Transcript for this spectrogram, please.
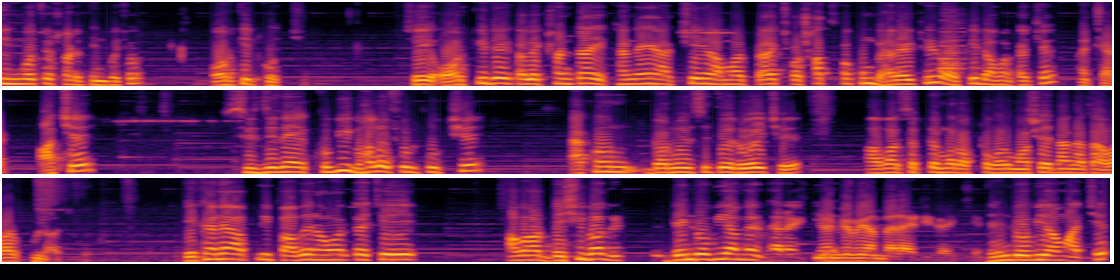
তিন বছর সাড়ে তিন বছর অর্কিড করছি। সেই অর্কিডের কালেকশনটা এখানে আছে আমার প্রায় ছ সাত রকম ভ্যারাইটির অর্কিড আমার কাছে আচ্ছা। আছে। সিজনে খুবই ভালো ফুল ফুটছে। এখন ডরমেন্সিতে রয়েছে। আবার সেপ্টেম্বর অক্টোবর মাসে নাগাদ আবার ফুল আসবে। এখানে আপনি পাবেন আমার কাছে আবার বেশিরভাগ ডেন্ডোবিয়ামের ভ্যারাইটি ডেন্ড্রোবিয়াম ভ্যারাইটি রয়েছে। ডেন্ডোবিয়াম আছে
